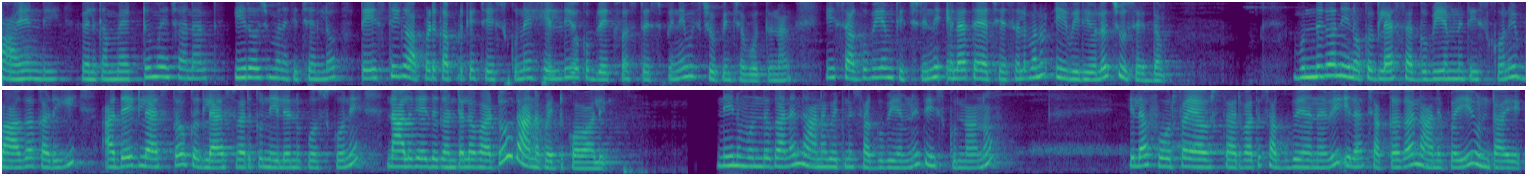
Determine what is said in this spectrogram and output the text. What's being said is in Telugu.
హాయ్ అండి. Welcome back to my channel. ఈరోజు మన కిచెన్లో టేస్టీగా అప్పటికప్పటికే చేసుకునే హెల్దీ ఒక బ్రేక్ఫాస్ట్ రెసిపీని మీకు చూపించబోతున్నాను ఈ సగ్గుబియ్యం కిచడీని ఎలా తయారు చేసాలో మనం ఈ వీడియోలో చూసేద్దాం. ముందుగా నేను ఒక గ్లాస్ సగ్గుబియ్యంని తీసుకొని బాగా కడిగి అదే గ్లాస్తో ఒక గ్లాస్ వరకు నీళ్ళను పోసుకొని నాలుగైదు గంటల పాటు నానబెట్టుకోవాలి. నేను ముందుగానే నానబెట్టిన సగ్గుబియ్యంని తీసుకున్నాను. ఇలా ఫోర్ ఫైవ్ అవర్స్ తర్వాత సగ్గుబియ్యం అనేవి ఇలా చక్కగా నానిపోయి ఉంటాయి.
